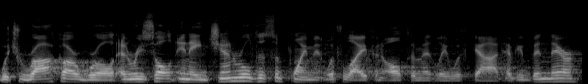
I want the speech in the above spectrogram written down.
which rock our world and result in a general disappointment with life and ultimately with God. Have you been there?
